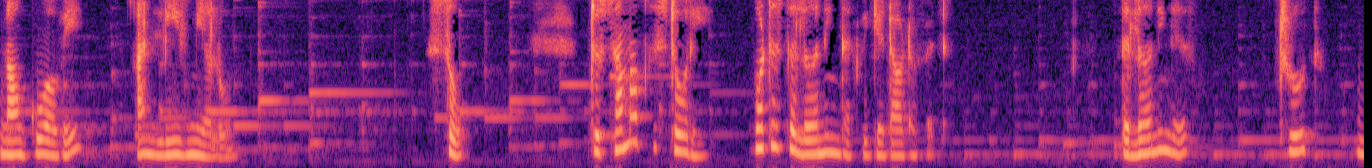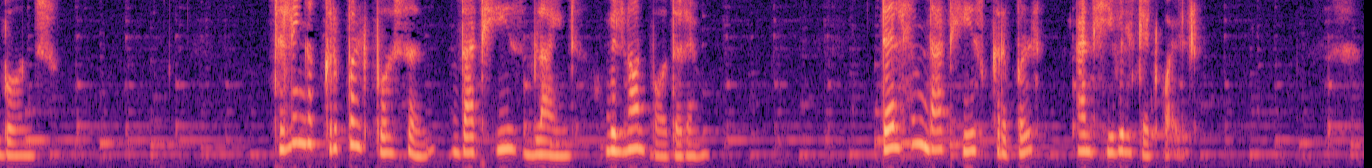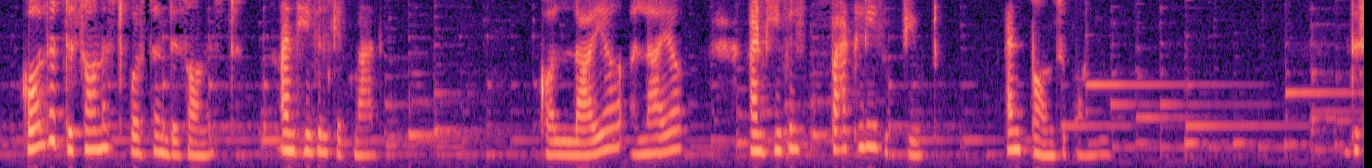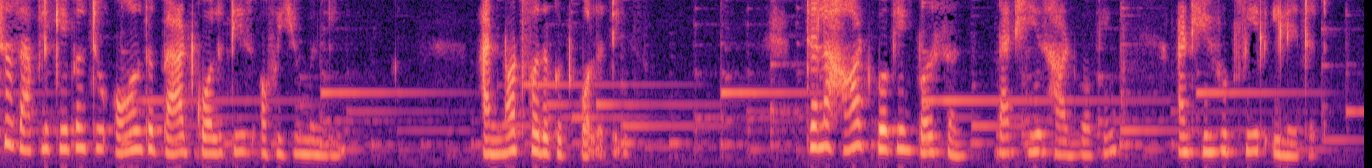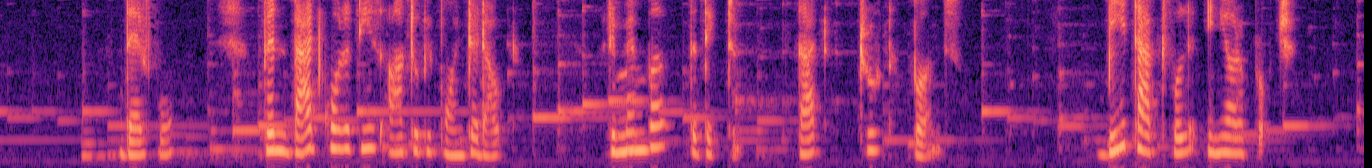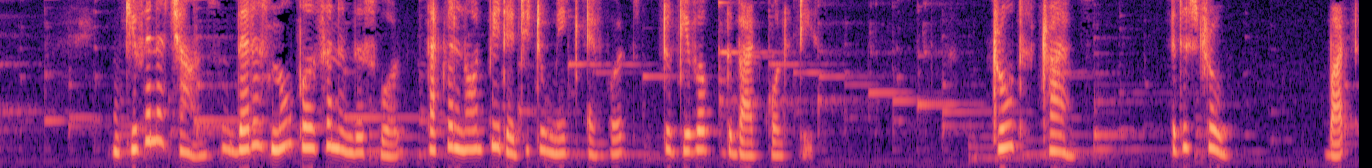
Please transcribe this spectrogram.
Now go away and leave me alone. So, to sum up the story, what is the learning that we get out of it? The learning is truth burns. Telling a crippled person that he is blind will not bother him. Tell him that he is crippled and he will get wild. Call a dishonest person dishonest and he will get mad. Call a liar a liar and he will fatly refute and pounce upon you. This is applicable to all the bad qualities of a human being and not for the good qualities. Tell a hard-working person that he is hardworking and he would feel elated. Therefore, when bad qualities are to be pointed out, remember the dictum that truth burns. Be tactful in your approach. Given a chance, there is no person in this world that will not be ready to make efforts to give up the bad qualities. Truth triumphs. It is true. But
